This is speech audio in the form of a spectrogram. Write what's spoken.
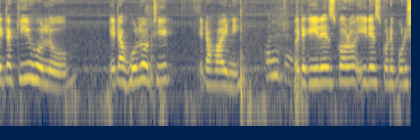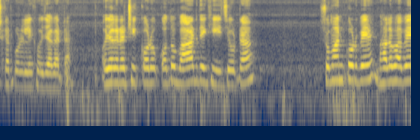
এটা কি হলো? এটা হলো ঠিক এটা হয়নি। ওইটাকে ইরেজ করো? ইরেজ করে পরিষ্কার করে লেখো ওই জায়গাটা। ওই জায়গাটা ঠিক করো। কতবার দেখিয়েছে ওটা? সমান করবে ভালোভাবে।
